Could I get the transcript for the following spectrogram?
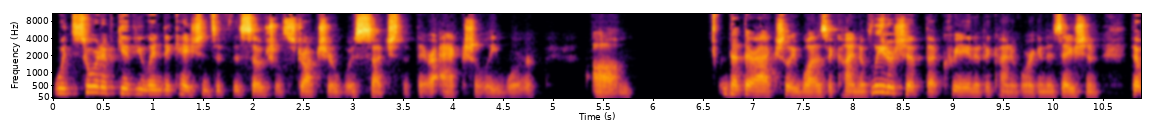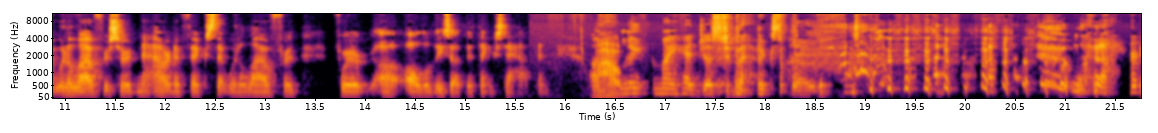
would sort of give you indications if the social structure was such that there actually were um, that there actually was a kind of leadership that created a kind of organization that would allow for certain artifacts that would allow for for uh, all of these other things to happen. Um, wow. Um, my, my head just about exploded. when, I heard,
